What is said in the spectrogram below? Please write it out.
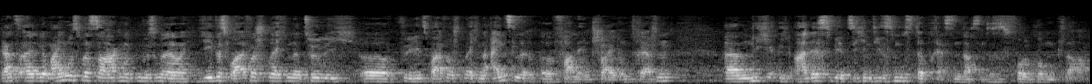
Ganz allgemein muss man sagen, müssen wir jedes Wahlversprechen natürlich äh, für jedes Wahlversprechen Einzelfallentscheidung treffen. Ähm, nicht alles wird sich in dieses Muster pressen lassen, das ist vollkommen klar.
